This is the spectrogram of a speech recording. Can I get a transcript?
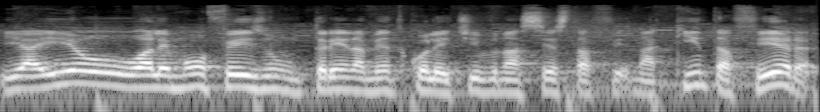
E aí o alemão fez um treinamento coletivo na sexta na quinta-feira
